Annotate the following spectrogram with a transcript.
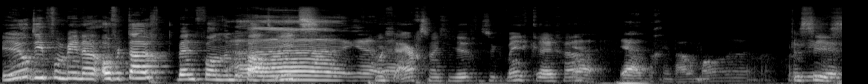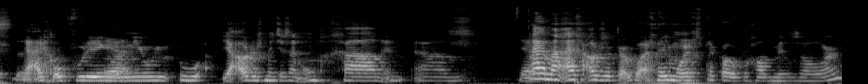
heel diep van binnen overtuigd ben van een bepaald iets. Ah, ja, Wat je ergens vanuit je jeugd natuurlijk hebt meegekregen. Ja, het begint allemaal. eh, Precies. Je eigen opvoeding, hoe, je- hoe je ouders met je zijn omgegaan. En, ehm, Ja. ja. mijn eigen ouders heb ik er ook wel echt hele mooie gesprekken over gehad inmiddels al hoor.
